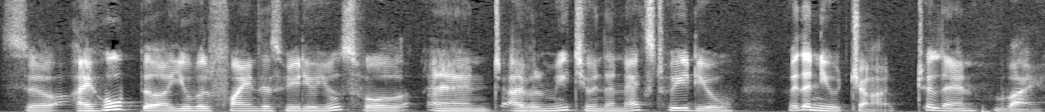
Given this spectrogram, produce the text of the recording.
So I hope uh, you will find this video useful and I will meet you in the next video with a new chart. Till then bye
